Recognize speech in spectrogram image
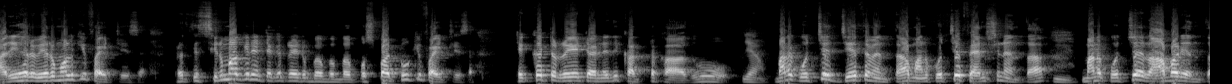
హరిహర వీరమలకి ఫైట్ చేశా. ప్రతి సినిమాకి నేను టికెట్ రేట్ పుష్ప టూకి ఫైట్ చేశా. టికెట్ రేట్ అనేది కరెక్ట్ కాదు. మనకు వచ్చే జీతం ఎంత? మనకు వచ్చే పెన్షన్ ఎంత. మనకు వచ్చే రాబడి ఎంత?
